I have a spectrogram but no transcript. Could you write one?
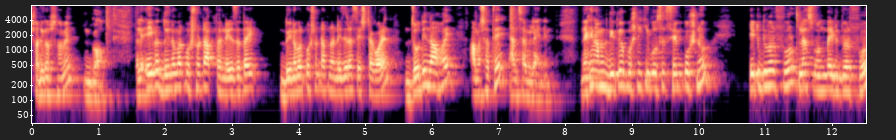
সঠিক অপশন হবে গ। তাহলে এইবার দুই নম্বর প্রশ্নটা আপনার নিজেরাই দুই নম্বর প্রশ্নটা আপনারা নিজেরা চেষ্টা করেন। যদি না হয়, আমার সাথে অ্যান্সার মিলাই নেন। দেখেন, আমাদের দ্বিতীয় প্রশ্নে কি বলছে? সেম প্রশ্ন। A to the power four plus one by to the power four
